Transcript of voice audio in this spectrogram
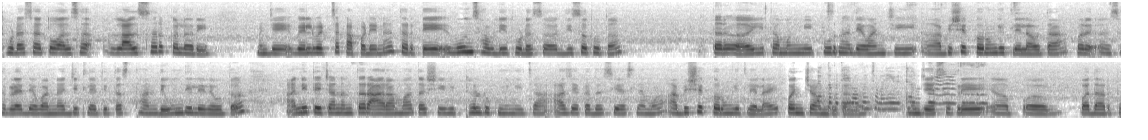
थोडासा तो आलसा लालसर कलर आहे. म्हणजे वेलवेटचा कापड आहे ना तर ते ऊन सावली थोडंसं दिसत होतं. तर इथं मग मी पूर्ण देवांची अभिषेक करून घेतलेला होता. पर सगळ्या देवांना जिथल्या तिथं स्थान देऊन दिलेलं होतं. आणि त्याच्यानंतर आरामात अशी विठ्ठल रुक्मिणीचा आज एकादशी असल्यामुळं अभिषेक करून घेतलेला आहे पंचामृतानं. म्हणजे सगळे प पदार्थ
